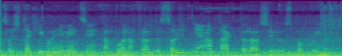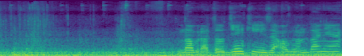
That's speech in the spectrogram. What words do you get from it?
Coś takiego mniej więcej. Tam było naprawdę solidnie, a tak to raczej był spokój. Dobra, to dzięki za oglądanie.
